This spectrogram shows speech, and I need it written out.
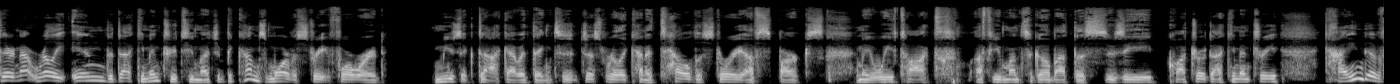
They're not really in the documentary too much. It becomes more of a straightforward music doc, I would think, to just really kind of tell the story of Sparks. I mean, we talked a few months ago about the Suzi Quatro documentary, kind of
